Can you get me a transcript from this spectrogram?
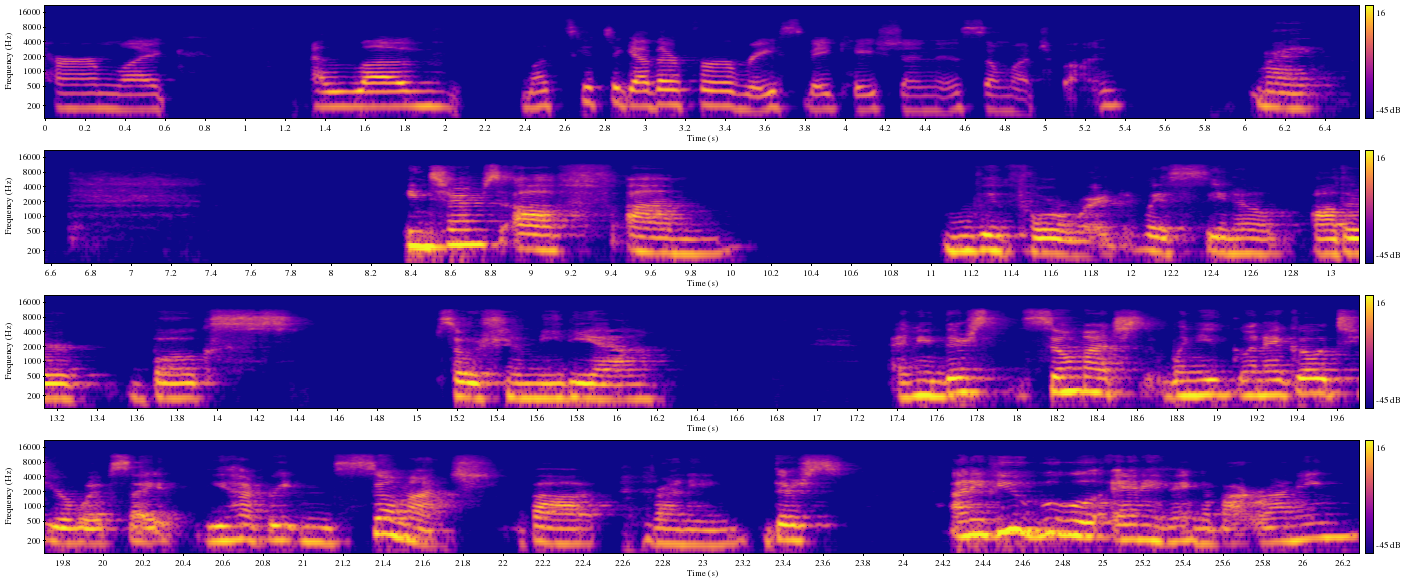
term like i love let's get together for a race vacation is so much fun right in terms of um, moving forward with you know other books, social media. I mean, there's so much when you when I go to your website, you have written so much about running. There's and if you Google anything about running,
